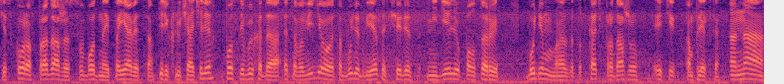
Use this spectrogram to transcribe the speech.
И скоро в продаже в свободной появятся переключатели. После выхода этого видео это будет где-то через неделю-полторы. Будем э, запускать в продажу эти комплекты. На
